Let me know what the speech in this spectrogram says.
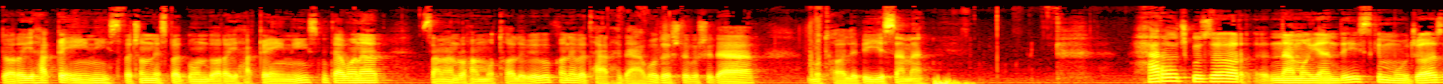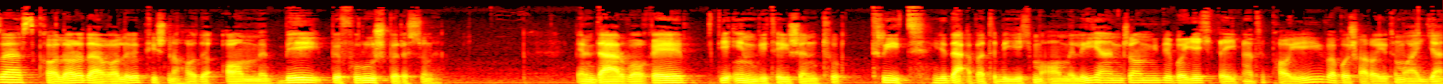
دارای حق عینی است و چون نسبت به اون دارای حق عینی است می‌تواند سمن رو هم مطالبه بکنه و طرح دعوا داشته باشه در مطالبه سمن حراج گذار نماینده است که مجاز است کالا را در قالب پیشنهاد عام بی به فروش برسونه. یعنی در واقع the invitation to treat یه دعوت به یک معامله انجام میده با یک قیمت پایه و با شرایط معین.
